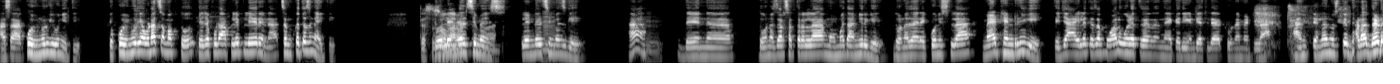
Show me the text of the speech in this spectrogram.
असा कोहिनूर घेऊन येते. तो कोहिनूर एवढा चमकतो, त्याच्यापुढे आपले प्लेयर आहे ना, चमकतच नाही ती. लेंडल. सिमेन्स लेंडल हं. सिमेन्स घे. हां. हं. देन अ, 2017ला मोहम्मद आमिर घे. 2019ला मॅट हेनरी घे. त्याच्या आईला त्याचा बॉल वळत नाही कधी इंडियातल्या टुर्नामेंटला आणि त्यानं नुसते धडाधड.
